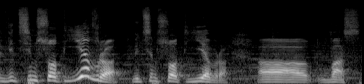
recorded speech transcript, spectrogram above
від 700 євро, від 700 євро е, вас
